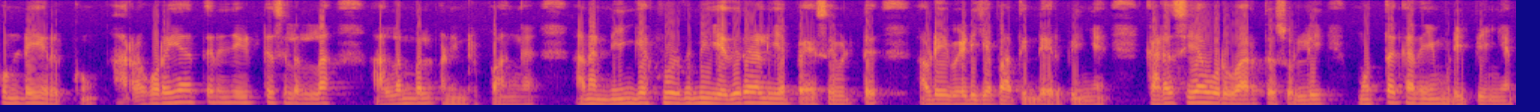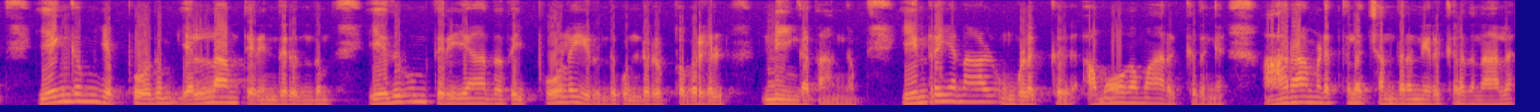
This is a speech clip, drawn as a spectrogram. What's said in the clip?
கொண்டே இருக்கும். அறகுறையாக தெரிஞ்சுக்கிட்டு சிலர்லாம் அலம்பல் பண்ணிட்டு இருப்பாங்க ஆனால் நீங்கள் எப்பொழுதுமே எதிராளியை பேச விட்டு அப்படியே வேடிக்கை பார்த்துட்டே இருப்பீங்க. கடைசியாக ஒரு வார்த்தை சொல்லி மொத்த கதையும் முடிப்பீங்க. எங்கும் எப்போதும் எல்லாம் தெரிந்திருந்தும் எதுவும் தெரியாததைப் போல இருந்து கொண்டிருப்பவர்கள் நீங்கள் தாங்க. இன்றைய நாள் உங்களுக்கு அமோகமாக இருக்குதுங்க. ஆறாம் இடத்துல சந்திரன் இருக்கிறதுனால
